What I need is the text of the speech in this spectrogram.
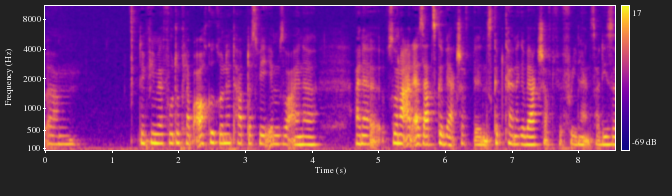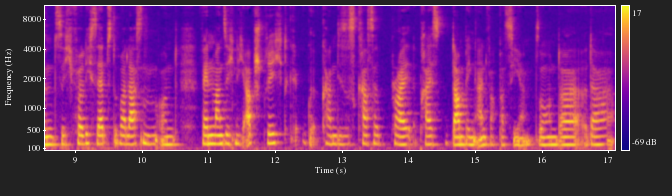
ähm, den Female Photo Club auch gegründet habe, dass wir eben so eine, eine, so eine Art Ersatzgewerkschaft bilden. Es gibt keine Gewerkschaft für Freelancer. Die sind sich völlig selbst überlassen und wenn man sich nicht abspricht, kann dieses krasse Preisdumping einfach passieren. So, und da, da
